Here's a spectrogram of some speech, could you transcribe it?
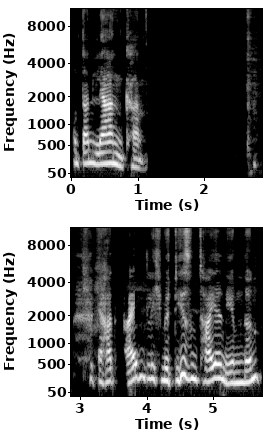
und dann lernen kann. Er hat eigentlich mit diesen Teilnehmenden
